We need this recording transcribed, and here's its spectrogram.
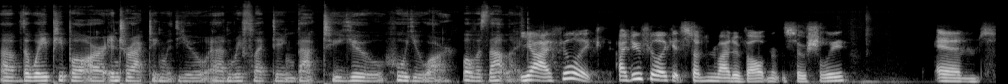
of the way people are interacting with you and reflecting back to you who you are. What was that like? Yeah, I feel like I do feel like it stunted my development socially, and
